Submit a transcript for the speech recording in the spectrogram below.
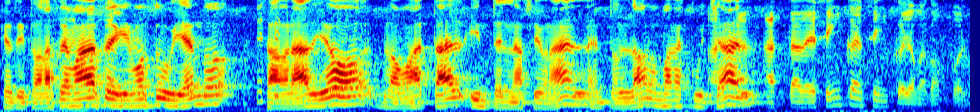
Que si toda la semana seguimos subiendo, sabrá Dios, vamos a estar internacional, en todos lados nos van a escuchar. Hasta, hasta de 5 en 5 yo me conformo.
